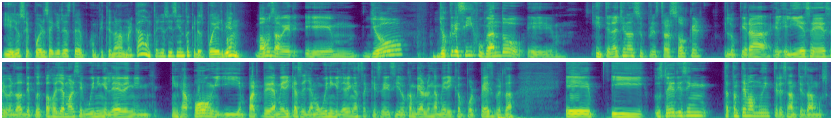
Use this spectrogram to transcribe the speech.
y ellos se pueden seguir este, compitiendo en el mercado. Entonces yo sí siento que les puede ir bien. Vamos a ver, em, yo, yo crecí jugando em, International Superstar Soccer, lo que era el, ISS, ¿verdad? Después pasó a llamarse Winning Eleven en, en Japón y, en parte de América se llamó Winning Eleven hasta que se decidió cambiarlo en América por PES, ¿verdad? Eh, y ustedes dicen, tratan temas muy interesantes ambos.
